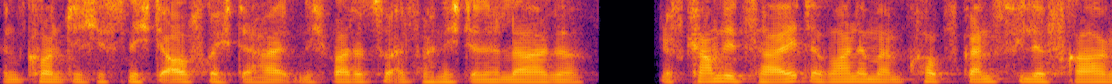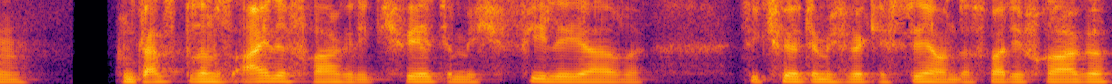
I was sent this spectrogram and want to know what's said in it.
dann konnte ich es nicht aufrechterhalten. Ich war dazu einfach nicht in der Lage. Es kam die Zeit, da waren in meinem Kopf ganz viele Fragen. Und ganz besonders eine Frage, die quälte mich viele Jahre. Sie quälte mich wirklich sehr und das war die Frage,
